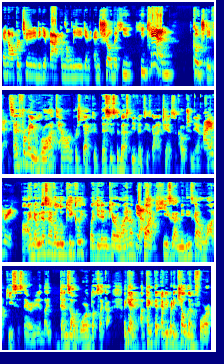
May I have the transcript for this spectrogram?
an opportunity to get back in the league and, and show that he he can coach defense. And from a raw talent perspective, this is the best defense he's gotten a chance to coach in the NFL. I agree. Uh, I know he doesn't have a Luke Kuechly like he did in Carolina, Yeah. but he's got. I mean, he's got a lot of pieces there. Like Denzel Ward looks like a again a pick that everybody killed them for.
